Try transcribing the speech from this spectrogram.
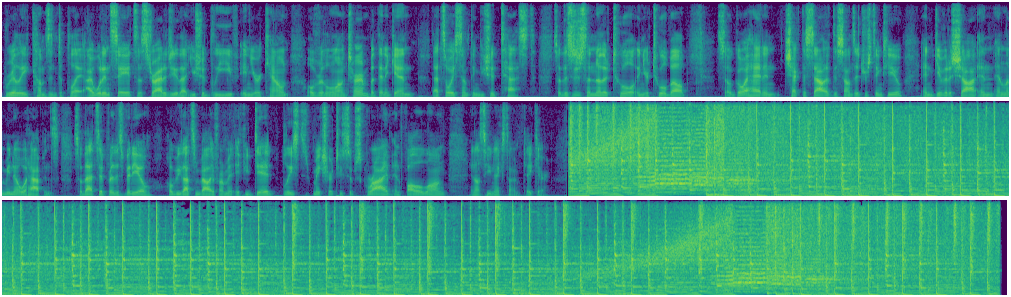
really comes into play. I wouldn't say it's a strategy that you should leave in your account over the long term, but then again, that's always something you should test. So this is just another tool in your tool belt. So go ahead and check this out if this sounds interesting to you and give it a shot and, and let me know what happens. So that's it for this video. Hope you got some value from it. If you did, please make sure to subscribe and follow along and I'll see you next time. Take care.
